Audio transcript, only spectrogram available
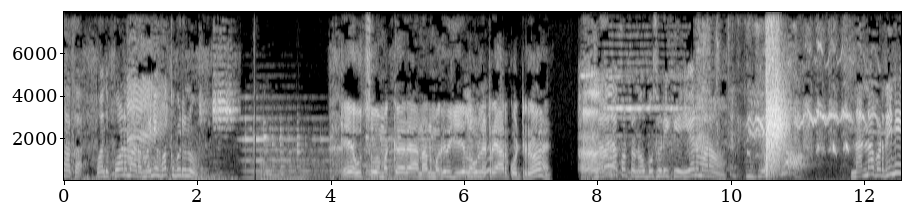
ಸಾಕ. ಒಂದ್ ಫೋನ್ ಮಾಡ ಮನಿ ಹೊಕ್ ಬಿಡುನು. ಏ ಹುಚ್ಚು ಮಕ್ಕರ ನನ್ನ ಮಗನಿಗೆ ಲವ್ ಲೆಟರ್ ಯಾರು ಕೊಟ್ಟಿರೋ? ನಾನ ಕೊಟ್ಟನು ಬುಸುಡಿಕೆ ಏನ್ ಮಾಡೋ? ನನ್ನ ಬಡ್ದೀನಿ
